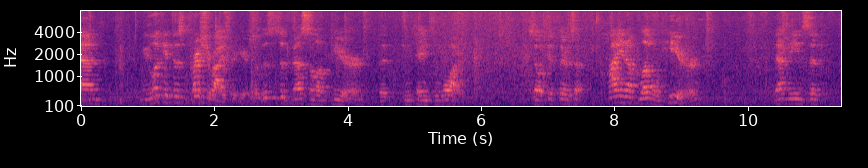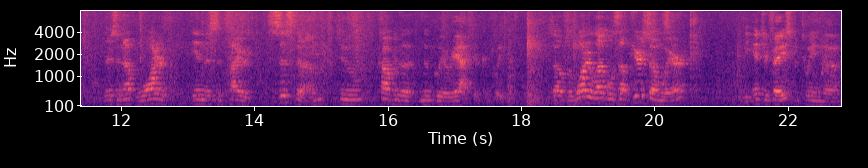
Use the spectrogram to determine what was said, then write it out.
And we look at this pressurizer here. So this is a vessel up here that contains the water. So if there's a high enough level here, that means that there's enough water in this entire system to cover the nuclear reactor completely. So if the water level's up here somewhere, the interface between the,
